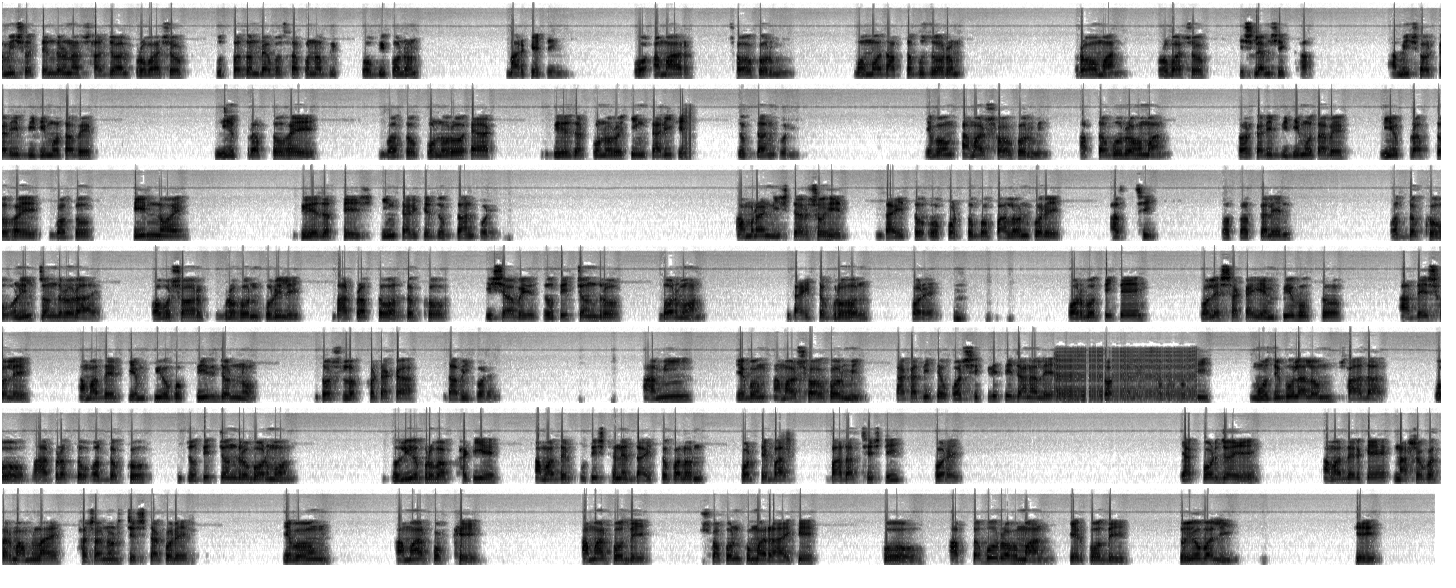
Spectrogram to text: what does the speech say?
আমি সত্যেন্দ্রনাথ সাজওয়াল, প্রভাষক, উৎপাদন ব্যবস্থাপনা ও বিপণন, মার্কেটিং, ও আমার সহকর্মী মোহাম্মদ আফতাবুজুর রহমান, প্রভাষক, ইসলাম শিক্ষা। আমি সরকারি বিধি মোতাবেক নিয়োগপ্রাপ্ত হয়ে গত পনেরো এক দুই হাজার পনেরো ইং তারিখে যোগদান করি এবং আমার সহকর্মী আফতাবুর রহমান সরকারি বিধি মোতাবেক নিয়োগপ্রাপ্ত হয়ে গত তিন নয় দুই হাজার তেইশ ইং তারিখে যোগদান করে। আমরা নিষ্ঠার সহিত দায়িত্ব ও কর্তব্য পালন করে আসছি। ও তৎকালীন অধ্যক্ষ অনিল চন্দ্র রায় অবসর গ্রহণ করিলে ভারপ্রাপ্ত অধ্যক্ষ হিসাবে জ্যোতিষচন্দ্র বর্মন দায়িত্ব গ্রহণ করে। পরবর্তীতে কলেজ শাখায় এমপিওভুক্ত আদেশ হলে আমাদের এমপিও ভুক্তির জন্য দশ লক্ষ টাকা দাবি করেন। আমি এবং আমার সহকর্মী টাকা দিতে অস্বীকৃতি জানালে তৎকালীন সভাপতি মজিবুল আলম শাহাদাত ও ভারপ্রাপ্ত অধ্যক্ষ জ্যোতিষচন্দ্র বর্মন দলীয় প্রভাব খাটিয়ে আমাদের প্রতিষ্ঠানের দায়িত্ব পালন করতে বাধার সৃষ্টি করে। এক পর্যায়ে আমাদেরকে নাশকতার মামলায় ফাঁসানোর চেষ্টা করে এবং আমার পক্ষে, আমার পদে স্বপন কুমার রায়কে ও আফতাবুর রহমান এর পদে তৈয়ব আলী কে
